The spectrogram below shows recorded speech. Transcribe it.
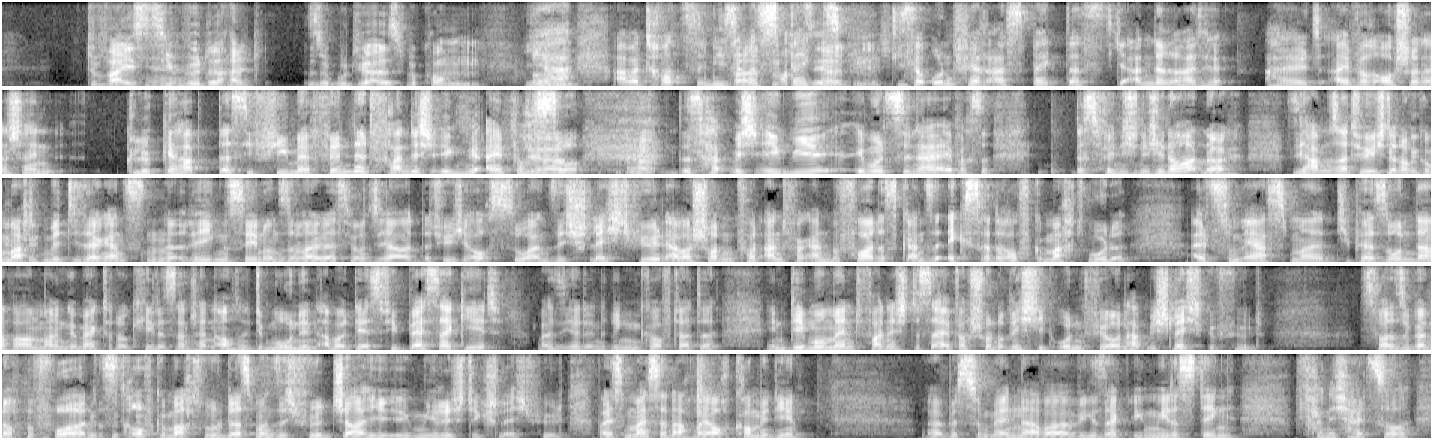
Du weißt, Ja. sie würde halt so gut wie alles bekommen. Ja, Und aber trotzdem dieser Aspekt, halt dieser unfaire Aspekt, dass die andere halt, halt einfach auch schon anscheinend Glück gehabt, dass sie viel mehr findet, fand ich irgendwie einfach ja, so. Ja. Das hat mich irgendwie emotional einfach so, das finde ich nicht in Ordnung. Sie haben es natürlich dann noch gemacht mit dieser ganzen Regenszene und so weiter, dass wir uns ja natürlich auch so an sich schlecht fühlen, aber schon von Anfang an, bevor das Ganze extra darauf gemacht wurde, als zum ersten Mal die Person da war und man gemerkt hat, okay, das ist anscheinend auch eine Dämonin, aber der es viel besser geht, weil sie ja den Ring gekauft hatte, in dem Moment fand ich das einfach schon richtig unfair und habe mich schlecht gefühlt. Es war sogar noch bevor das drauf gemacht wurde, dass man sich für Jahi irgendwie richtig schlecht fühlt. Weil das meiste danach war ja auch Comedy. Äh, bis zum Ende. Aber wie gesagt, irgendwie das Ding fand ich halt so.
